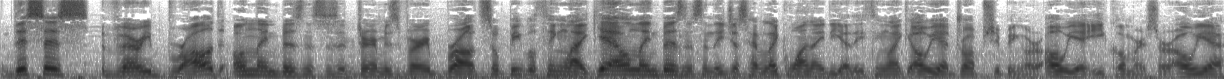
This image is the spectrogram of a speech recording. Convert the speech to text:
this is very broad. Online business as a term is very broad. So people think like, yeah, online business, and they just have like one idea. They think like, oh yeah, drop shipping, or oh yeah, e-commerce, or oh yeah,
